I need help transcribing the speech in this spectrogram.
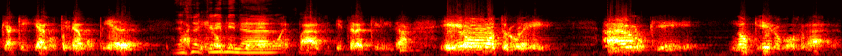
porque aquí ya no tiramos piedras. Eso es Aquí lo que criminal. es paz y tranquilidad. Y lo otro es algo que no quiero borrar,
